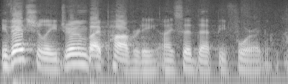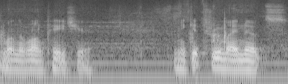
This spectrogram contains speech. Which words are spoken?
Eventually, driven by poverty, I said that before. I'm on the wrong page here. Let me get through my notes.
